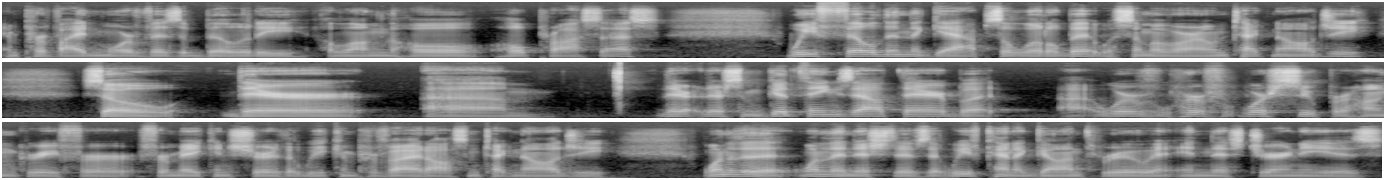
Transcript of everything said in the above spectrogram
and provide more visibility along the whole whole process. We filled in the gaps a little bit with some of our own technology, so there um, there there's some good things out there, but uh, we're we're we're super hungry for for making sure that we can provide awesome technology. One of the one of the initiatives that we've kind of gone through in, in this journey is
